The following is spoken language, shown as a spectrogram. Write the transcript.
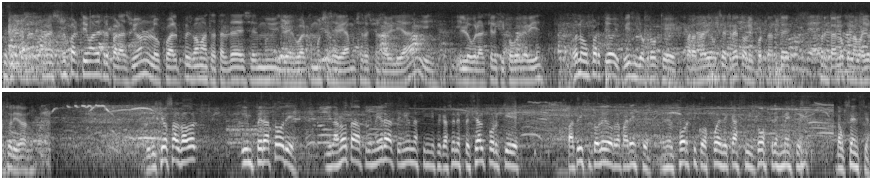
Bueno, este es un partido más de preparación, lo cual pues vamos a tratar de, ser muy, de jugar con mucha seriedad, mucha responsabilidad y, y lograr que el equipo juegue bien. Bueno, un partido difícil, yo creo que para nadie es un secreto, lo importante es enfrentarlo con la mayor seriedad. ¿no? Dirigió Salvador Imperatore y la nota primera tenía una significación especial porque Patricio Toledo reaparece en el pórtico después de casi dos, tres meses de ausencia.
